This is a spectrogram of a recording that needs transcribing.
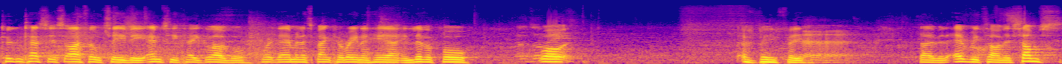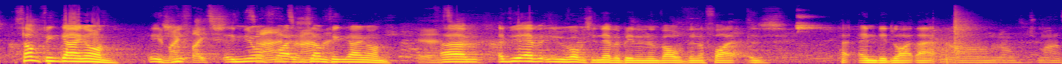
Kugan Cassius, IFL TV, MTK Global. We're at the M&S Bank Arena here in Liverpool. Well, beefy. David, every time there's some something going on. It's my you- fights. In your It's around- fights, it's there's something going on. Yeah, Um, have you ever? You've obviously never been involved in a fight as ended like that. No, no, it's mad.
